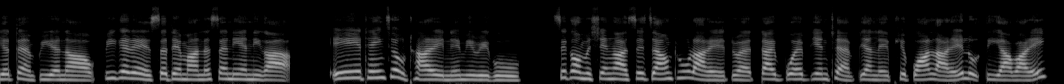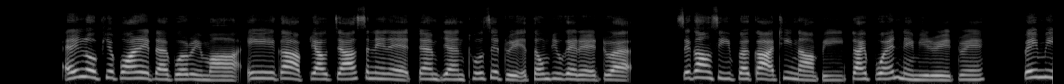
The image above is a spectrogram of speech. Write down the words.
ရပ်တန့်ပြီးတဲ့နောက်ပြီးခဲ့တဲ့စက်တင်ဘာ22ရက်နေ့က AA ထိန်းချုပ်ထားတဲ့နေမြေတွေကိုစစ်ကော်မရှင်ကစစ်ကြောင်းထိုးလာတဲ့အတွက်တိုက်ပွဲပြင်းထန်ပြန်လည်ဖြစ်ပွားလာတယ်လို့သိရပါတယ်။အဲဒီလိုဖြစ်ပွားတဲ့တိုက်ပွဲတွေမှာ AA ကပျောက်ကြားစနစ်နဲ့တံပြန်ထိုးစစ်တွေအသုံးပြုခဲ့တဲ့အတွက်စစ်ကောင်စီဘက်ကအထိနာပြီးတိုက်ပွဲနေမြေတွေအတွင်းပိတ်မိ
